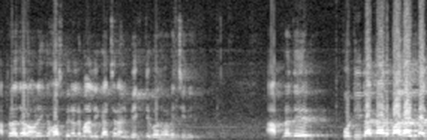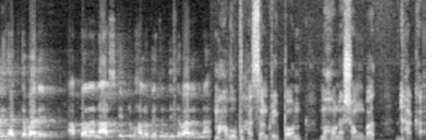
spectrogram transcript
আপনারা যারা অনেকে হসপিটালে মালিক আছেন আমি ব্যক্তিগতভাবে চিনি। আপনাদের কোটি টাকার বাগান বাড়ি থাকতে পারে। আপনারা নার্সকে একটু ভালো বেতন দিতে পারেন না। মাহবুব হাসান রিপন মোহনা সংবাদ ঢাকা।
